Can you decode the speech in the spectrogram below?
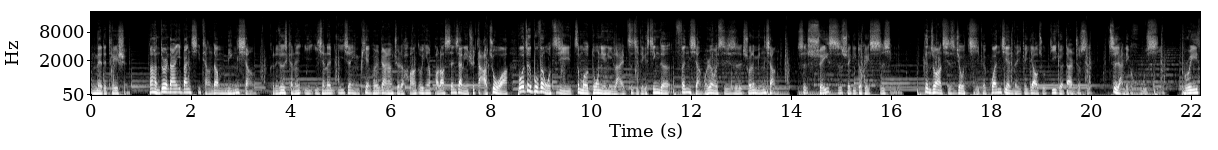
meditation。那很多人当然一般一讲到冥想，可能就是可能以以前的一些影片会让人觉得好像都应该跑到深山里去打坐啊。不过这个部分我自己这么多年以来自己的一个新的分享，我认为其实所谓的冥想是随时随地都可以实行的。更重要其实就几个关键的一个要素，第一个当然就是自然的一个呼吸，breathe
